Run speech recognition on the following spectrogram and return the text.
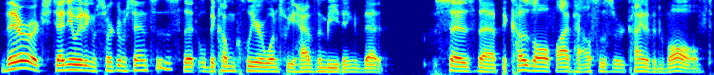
There are extenuating circumstances that will become clear once we have the meeting that says that because all five houses are kind of involved,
